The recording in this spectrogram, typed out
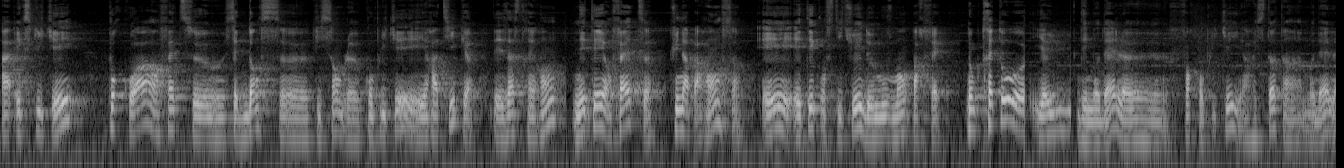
à expliquer pourquoi en fait cette danse euh, qui semble compliquée et erratique des astres errants n'était en fait qu'une apparence et était constituée de mouvements parfaits. Donc très tôt, euh, il y a eu des modèles euh, fort compliqués. Aristote a un modèle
